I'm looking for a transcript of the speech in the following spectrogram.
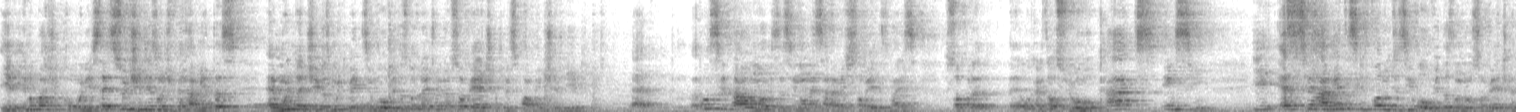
E, e, no Partido Comunista eles se utilizam de ferramentas é, muito antigas, muito bem desenvolvidas durante a União Soviética, principalmente ali. É, eu vou citar nomes assim, não necessariamente são eles, mas só para é, localizar o senhor, CAX em si. E essas ferramentas que foram desenvolvidas na União Soviética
